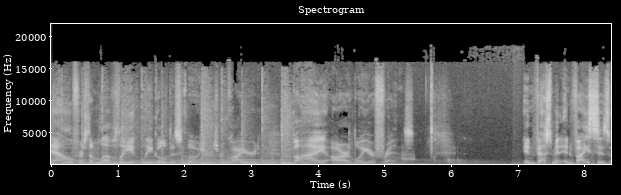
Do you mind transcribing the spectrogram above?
Now for some lovely legal disclosures required by our lawyer friends. Investment advice is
